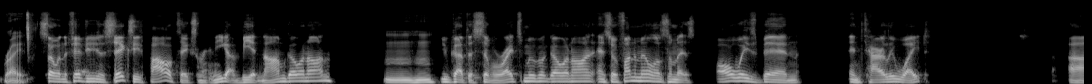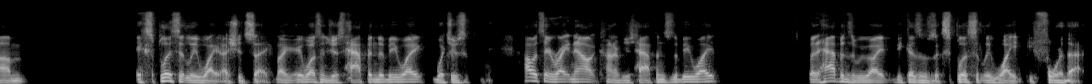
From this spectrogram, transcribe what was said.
Right. So in the 50s and 60s, politics, I mean, you got Vietnam going on, Mm-hmm. you've got the civil rights movement going on. And so fundamentalism has always been entirely white. Um, explicitly white, I should say. Like it wasn't just happened to be white, which is, I would say right now it kind of just happens to be white, but it happens to be white because it was explicitly white before that.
